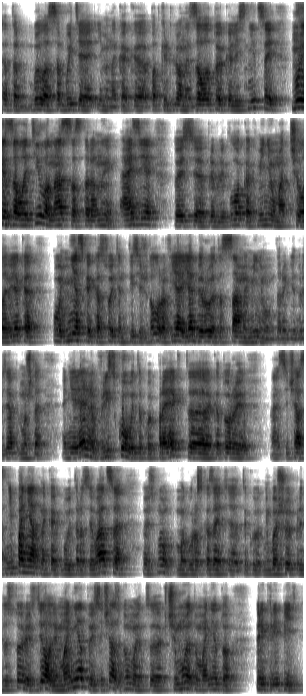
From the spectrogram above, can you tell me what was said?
это было событие именно как э, подкрепленное золотой колесницей, но и золотило нас со стороны Азии, то есть э, привлекло как минимум от человека по несколько сотен тысяч долларов. Я, я беру это самый минимум, дорогие друзья, потому что они реально в рисковый такой проект, э, который сейчас непонятно, как будет развиваться. То есть, ну, могу рассказать такую небольшую предысторию. Сделали монету и сейчас думают, к чему эту монету прикрепить.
